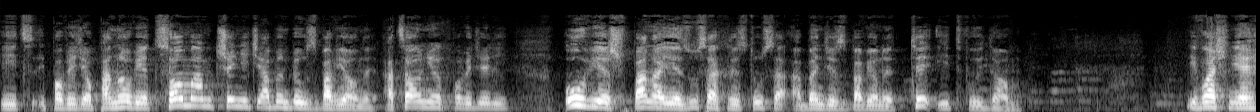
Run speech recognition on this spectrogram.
I, powiedział, panowie, co mam czynić, abym był zbawiony? A co oni odpowiedzieli? Uwierz w Pana Jezusa Chrystusa, a będziesz zbawiony ty i twój dom. I właśnie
